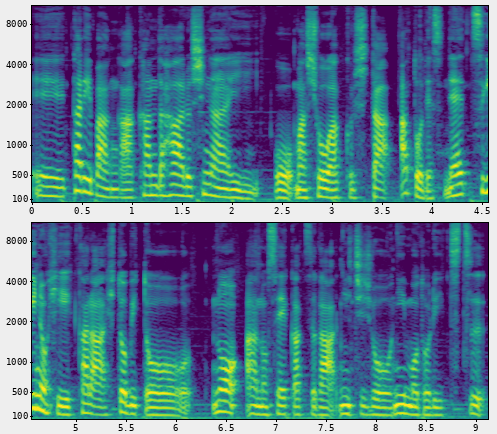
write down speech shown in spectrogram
えー、タリバンがカンダハール市内を、まあ、掌握した後ですね次の日から人々のあの生活が日常に戻りつつ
